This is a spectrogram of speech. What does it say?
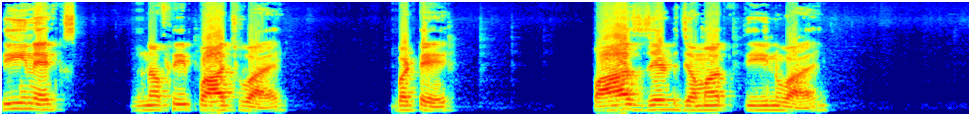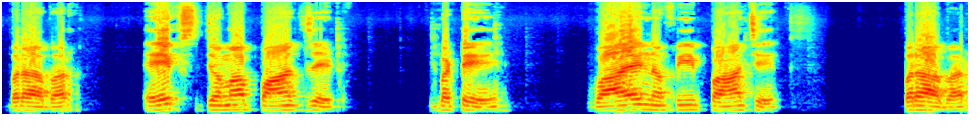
तीन एक्स नफी पाँच वाई बटे पाँच जेड जमा तीन वाई बराबर एक्स जमा पाँच जेड बटे वाई नफी पाँच एक्स बराबर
